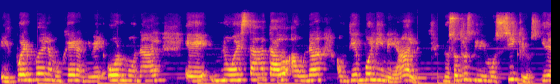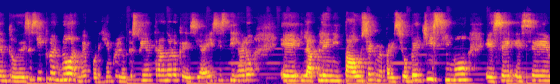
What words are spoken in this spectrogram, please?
el cuerpo de la mujer a nivel hormonal eh, no está atado a, una, a un tiempo lineal. Nosotros vivimos ciclos y dentro de ese ciclo enorme, por ejemplo, yo que estoy entrando a lo que decía Isis Tíjaro, eh, la plenipausia, que me pareció bellísimo, ese, ese,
